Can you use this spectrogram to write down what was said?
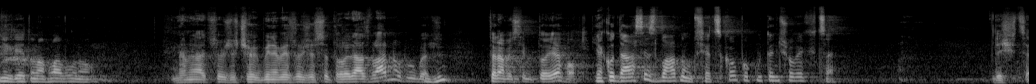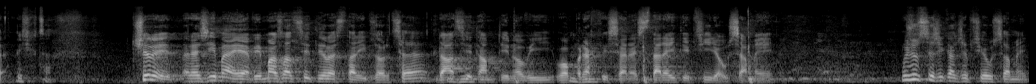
Někdy je to na hlavu, no. Znamená, čo, že člověk by nevěřil, že se tohle dá zvládnout vůbec. Mm-hmm. Teda myslím to jeho, Jako dá se zvládnout všecko, pokud ten člověk chce, když chce. když chce. Čili rezime je vymazat si tyhle starý vzorce, dát si tam ty nový, o prachy se nestarej, ty přijdou sami. Můžu si říkat, že přijdou sami?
